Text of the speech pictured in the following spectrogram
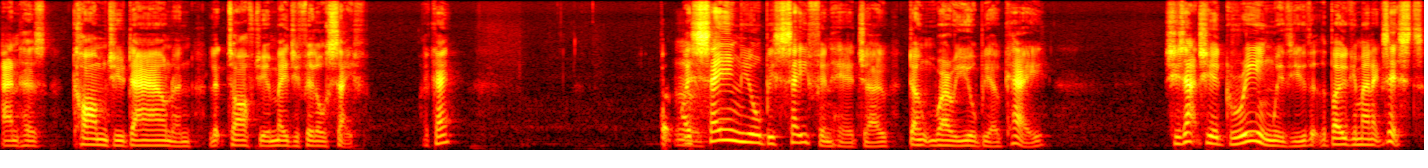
and has calmed you down and looked after you and made you feel all safe. Okay? But by mm. saying you'll be safe in here, Joe, don't worry, you'll be okay, she's actually agreeing with you that the bogeyman exists.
